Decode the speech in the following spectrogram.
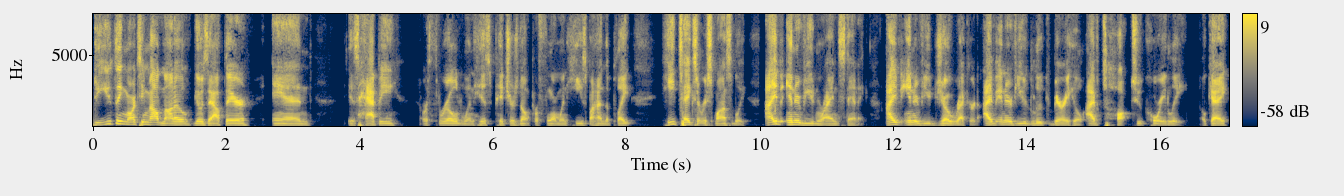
do you think Martin Maldonado goes out there and is happy or thrilled when his pitchers don't perform when he's behind the plate? He takes it responsibly. I've interviewed Ryan Stanek. I've interviewed Joe Record. I've interviewed Luke Berryhill. I've talked to Corey Lee. Okay.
